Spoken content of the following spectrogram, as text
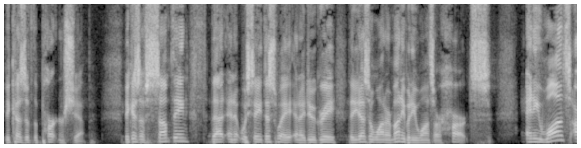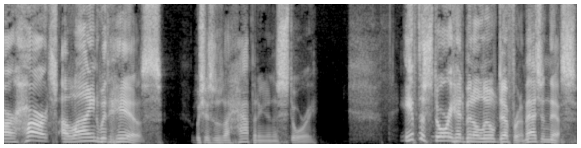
because of the partnership. Because of something that, and it, we say it this way, and I do agree, that he doesn't want our money, but he wants our hearts. And he wants our hearts aligned with his, which is what's happening in this story. If the story had been a little different, imagine this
